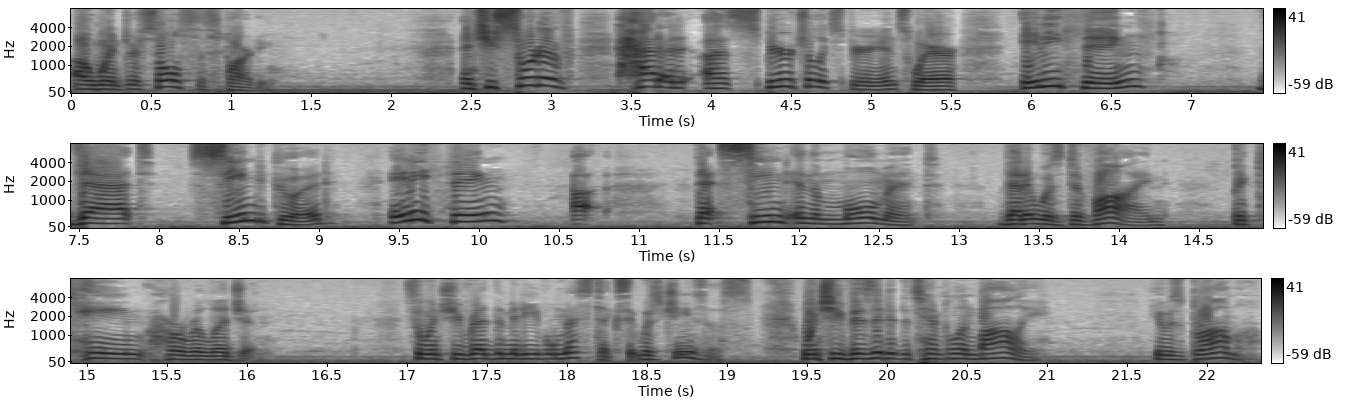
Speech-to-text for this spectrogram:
a winter solstice party. And she sort of had a, a spiritual experience where anything that seemed good, anything uh, that seemed in the moment that it was divine, became her religion. So when she read the medieval mystics, it was Jesus. When she visited the temple in Bali, it was Brahma.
